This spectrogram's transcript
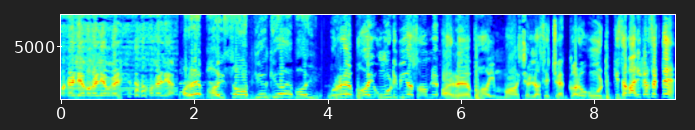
पकड़ लिया पकड़ लिया पकड़ लिया पकड़ लिया। अरे भाई साहब ये क्या है भाई? अरे भाई ऊँट भी है सामने। अरे भाई माशाल्लाह से चेक करो ऊँट। की सवारी कर सकते हैं?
